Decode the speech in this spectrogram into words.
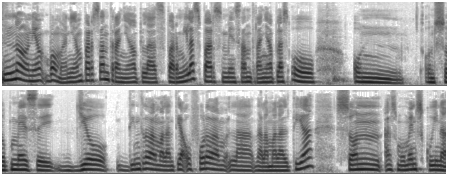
No, n'hi ha, bueno, n'hi ha parts entranyables. Per mi les parts més entranyables o on, on sóc més eh, jo dintre de la malaltia o fora de la, de la malaltia són els moments cuina.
